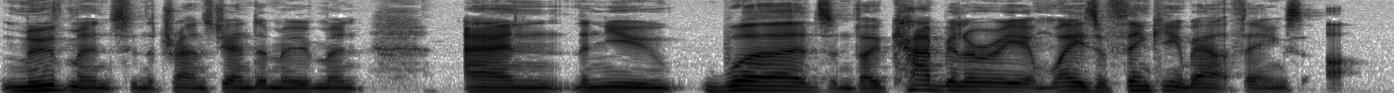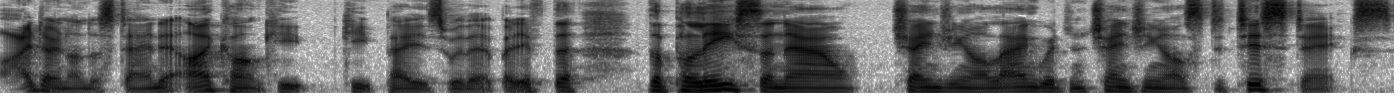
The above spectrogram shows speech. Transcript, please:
movements in the transgender movement and the new words and vocabulary and ways of thinking about things. I don't understand it. I can't keep keep pace with it. But if the the police are now changing our language and changing our statistics,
